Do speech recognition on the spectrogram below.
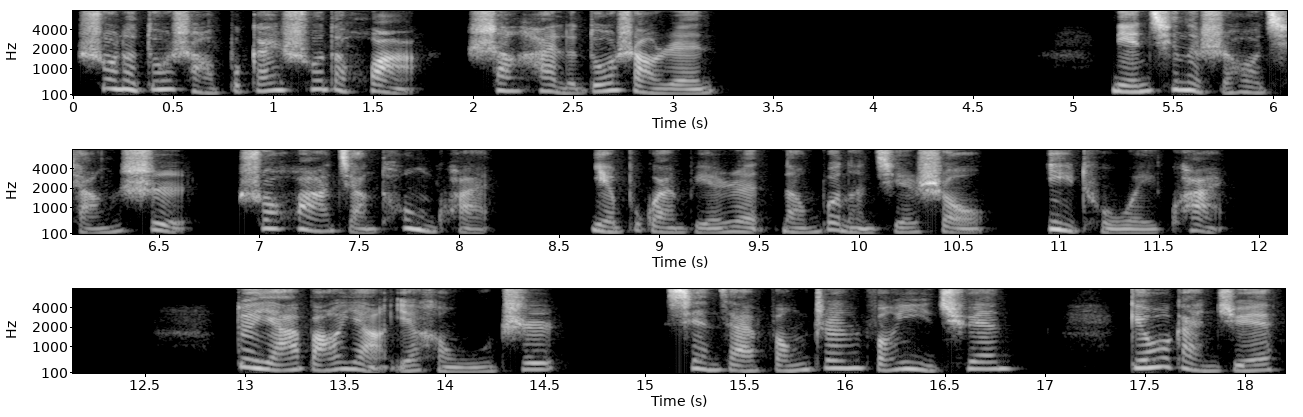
说了多少不该说的话，伤害了多少人？年轻的时候强势。”说话讲痛快，也不管别人能不能接受，一吐为快。对牙保养也很无知。现在缝针缝一圈，给我感觉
